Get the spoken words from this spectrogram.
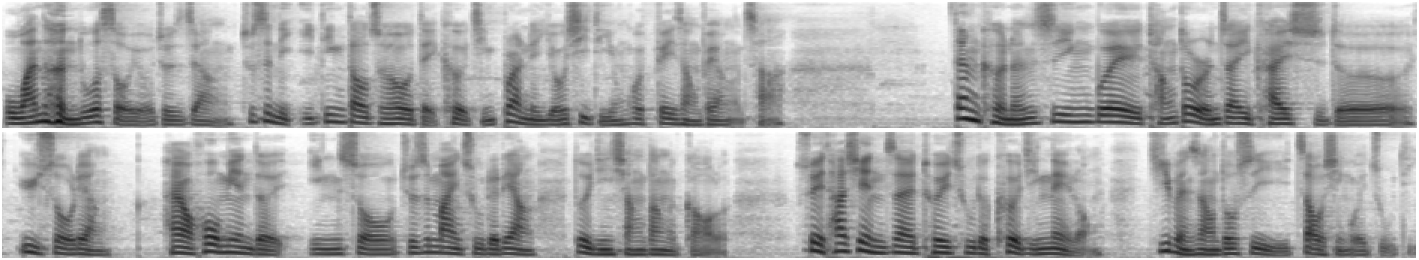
我玩的很多手游就是这样，就是你一定到最后得氪金，不然你的游戏体验会非常非常的差。但可能是因为糖豆人在一开始的预售量，还有后面的营收，就是卖出的量都已经相当的高了，所以他现在推出的氪金内容基本上都是以造型为主题。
